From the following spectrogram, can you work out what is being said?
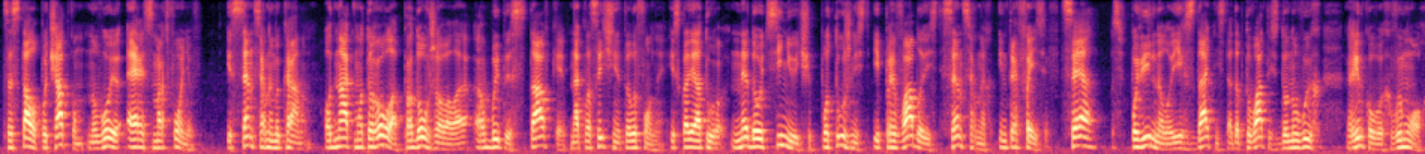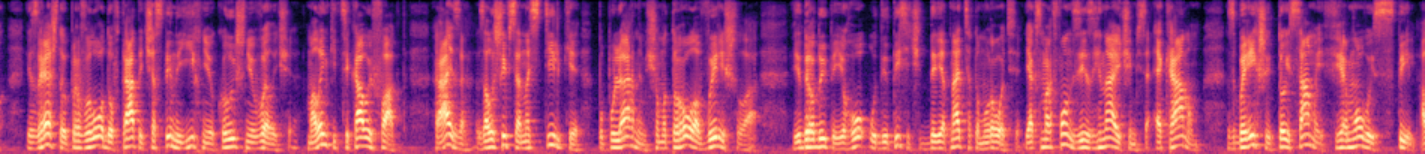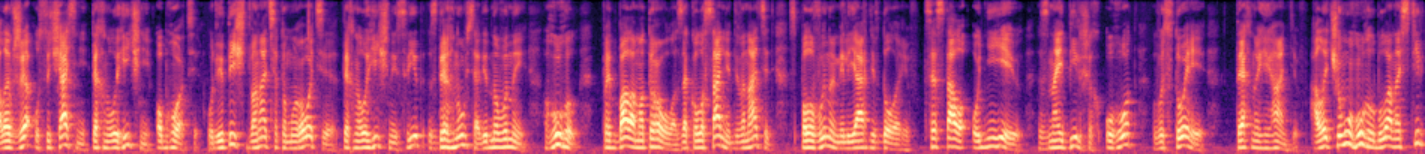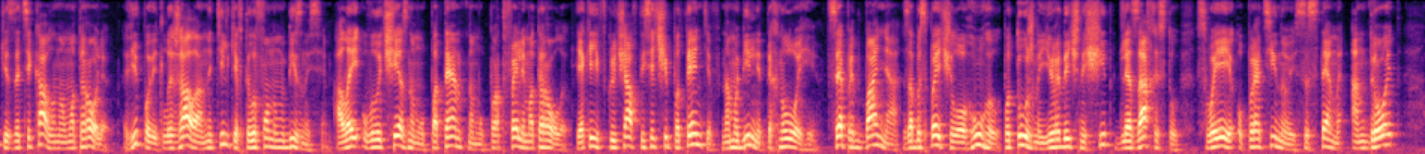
це стало початком нової ери смартфонів із сенсорним екраном. Однак Motorola продовжувала робити ставки на класичні телефони із клавіатурою, недооцінюючи потужність і привабливість сенсорних інтерфейсів. Це сповільнило їх здатність адаптуватись до нових ринкових вимог і, зрештою, привело до втрати частини їхньої колишньої величі. Маленький цікавий факт. Riser залишився настільки популярним, що Motorola вирішила відродити його у 2019 році, як смартфон зі згинаючимся екраном, зберігши той самий фірмовий стиль, але вже у сучасній технологічній обгорці. У 2012 році технологічний світ здригнувся від новини. Google придбала Motorola за колосальні 12,5 мільярдів доларів. Це стало однією з найбільших угод в історії техногігантів. Але чому Google була настільки зацікавлена у Motorola? Відповідь лежала не тільки в телефонному бізнесі, але й у величезному патентному портфелі Motorola, який включав тисячі патентів на мобільні технології. Це придбання забезпечило Google потужний юридичний щит для захисту своєї операційної системи Android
